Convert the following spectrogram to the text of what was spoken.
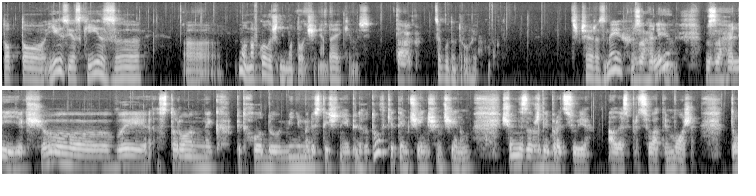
Тобто їх зв'язки з е, ну, навколишнім оточенням, да, якимось. Так. Це буде другий пункт. Через них. Взагалі, ну, взагалі, якщо ви сторонник підходу мінімалістичної підготовки тим чи іншим чином, що не завжди працює. але спрацювати може, то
